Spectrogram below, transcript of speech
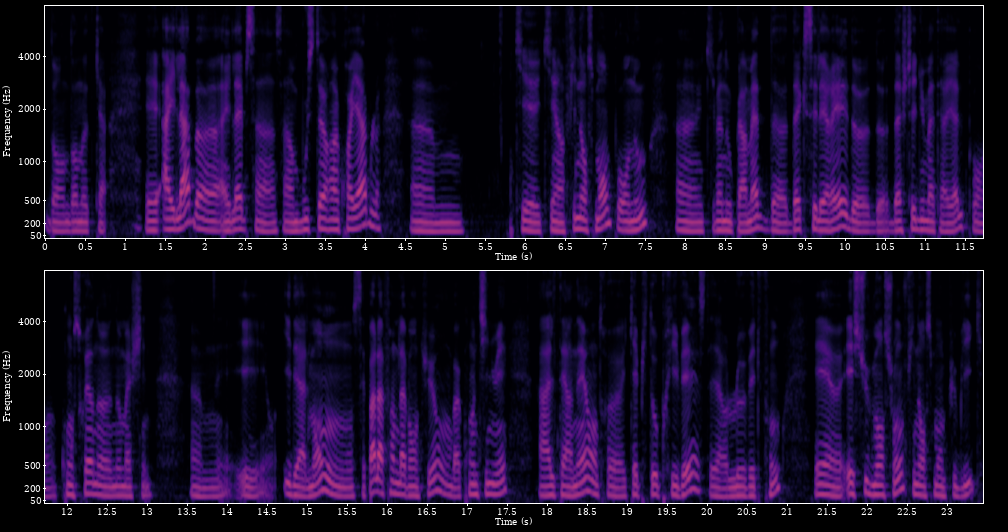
dans, notre cas. Et iLab, euh, iLab c'est un, booster incroyable. Euh, qui est, un financement pour nous, euh, qui va nous permettre d'accélérer, d'acheter du matériel pour construire nos, machines. Euh, et idéalement, c'est pas la fin de l'aventure, on va continuer à alterner entre capitaux privés, c'est-à-dire levée de fonds, et, euh, et subventions, financement public,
